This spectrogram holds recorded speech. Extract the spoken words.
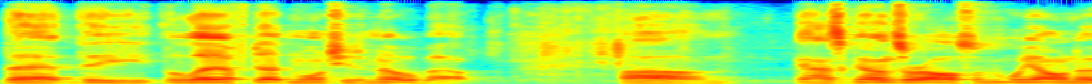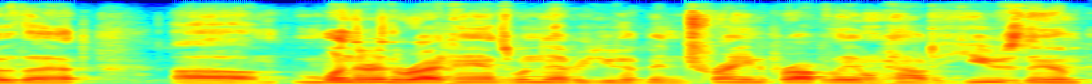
that the left doesn't want you to know about. Um, guys, guns are awesome. We all know that. Um, when they're in the right hands, whenever you have been trained properly on how to use them,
